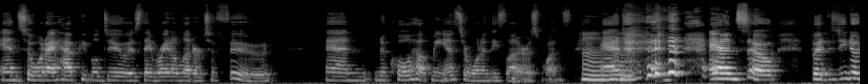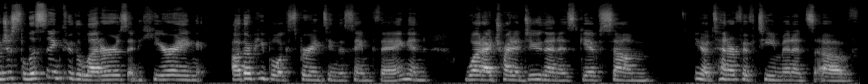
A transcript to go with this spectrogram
And so, what I have people do is they write a letter to food. And Nicole helped me answer one of these letters once. And and so, but you know, just listening through the letters and hearing other people experiencing the same thing. And what I try to do then is give some, you know, 10 or 15 minutes of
